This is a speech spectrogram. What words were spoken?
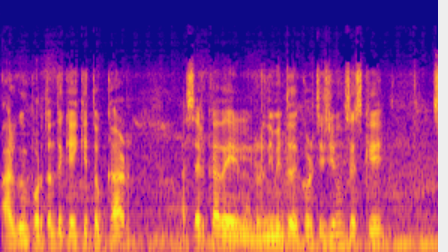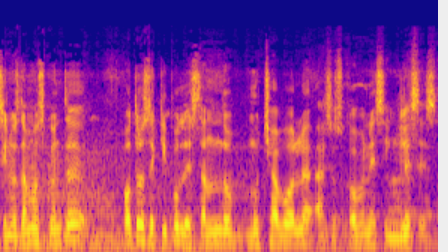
algo importante que hay que tocar acerca del rendimiento de Curtis Jones es que si nos damos cuenta, otros equipos le están dando mucha bola a sus jóvenes ingleses.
